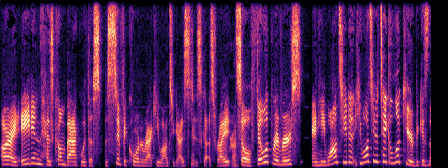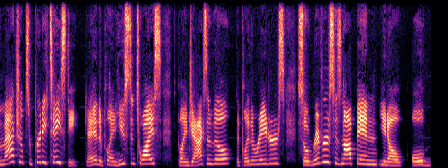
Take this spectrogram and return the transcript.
All right, Aiden has come back with a specific quarterback he wants you guys to discuss, right? Okay. So Philip Rivers, and he wants you to he wants you to take a look here because the matchups are pretty tasty. Okay, they're playing Houston twice, playing Jacksonville, they play the Raiders. So Rivers has not been, you know, old.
